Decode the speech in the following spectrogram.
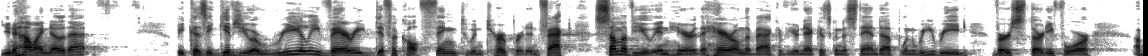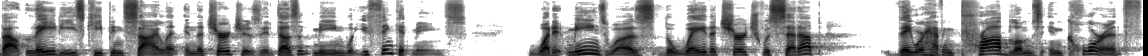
You know how I know that? Because he gives you a really very difficult thing to interpret. In fact, some of you in here, the hair on the back of your neck is going to stand up when we read verse 34 about ladies keeping silent in the churches. It doesn't mean what you think it means. What it means was the way the church was set up, they were having problems in Corinth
